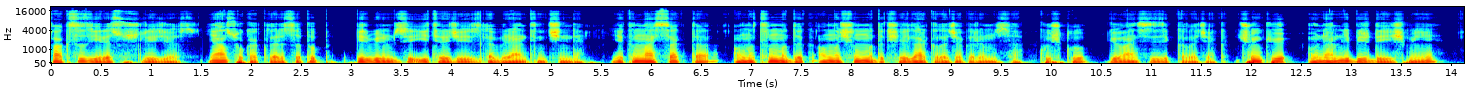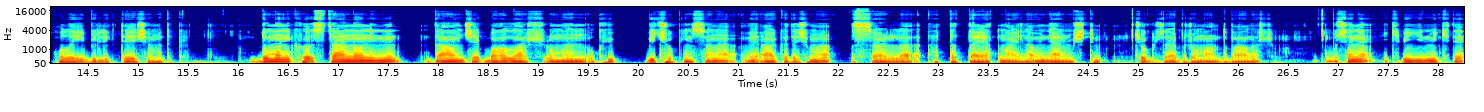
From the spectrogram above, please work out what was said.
Haksız yere suçlayacağız. Yan sokaklara sapıp birbirimizi yitireceğiz labirentin içinde. Yakınlaşsak da anlatılmadık, anlaşılmadık şeyler kalacak aramızda. Kuşku, güvensizlik kalacak. Çünkü önemli bir değişmeyi, olayı birlikte yaşamadık. Domenico Sternoni'nin daha önce Bağlar romanını okuyup birçok insana ve arkadaşıma ısrarla hatta dayatmayla önermiştim. Çok güzel bir romandı Bağlar. Bu sene 2022'de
